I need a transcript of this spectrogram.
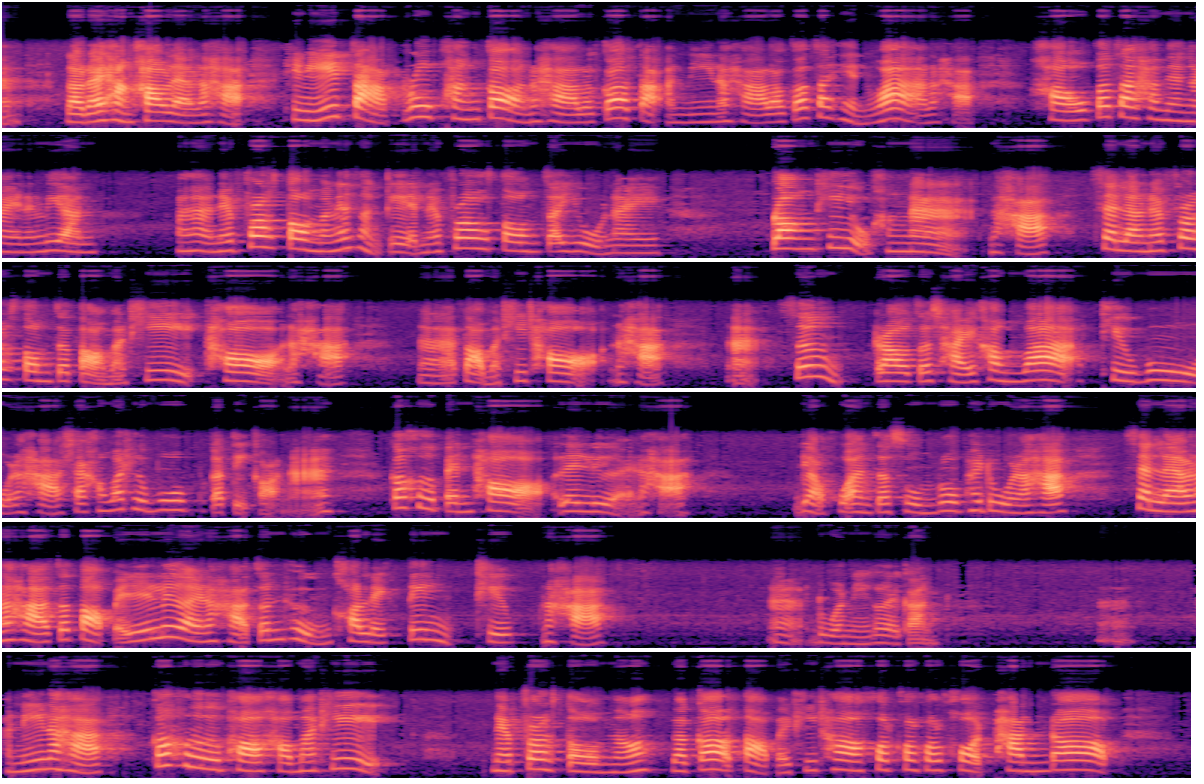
ะเราได้ทางเข้าแล้วนะคะ ทีนี้จากรูปครั้งก่อนนะคะ แล้วก็จากอันนี้นะคะ เราก็จะเห็นว่านะคะเขาก็จะทำยังไงนักเรียนเนฟโรสโตมนักเรียนสังเกตเนฟโรสโตมจะอยู่ในปล้องที่อยู่ข้างหน้านะคะ เสร็จแล้วเนฟโรสโตมจะต่อมาที่ท่อนะคะนะต่อมาที่ท่อนะคะอะซึ่งเราจะใช้คำว่าทิวบูนะคะ ใช้คำว่าทิวบูปกติก่อนนะ ก็คือเป็นท่อเรื่อยๆนะคะ เดี๋ยวครูอันจะซูมรูปให้ดูนะคะ เสร็จแล้วนะคะจะต่อไปเรื่อยๆนะคะ จนถึง collecting tube นะคะอ่าดูอันนี้ก็เลยกัน อันนี้นะคะก็คือพอเขามาที่ nephrostome เนาะแล้วก็ต่อไปที่ท่อโคดโคดโคดโคดพันรอบ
